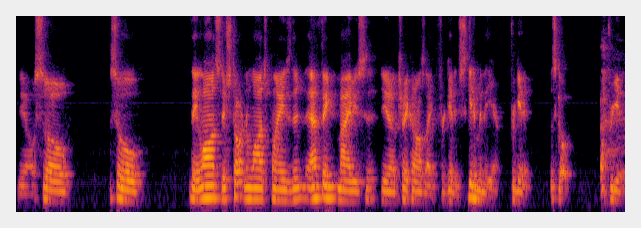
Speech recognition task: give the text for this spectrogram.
you know. So, so they launched. They're starting to launch planes. Then I think Miami, you know, TRACON's like, forget it. Just get him in the air. Forget it. Let's go. Forget it.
